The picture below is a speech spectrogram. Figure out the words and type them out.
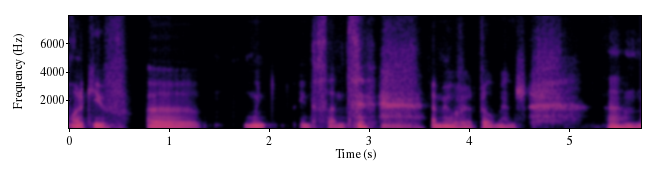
o arquivo uh, muito interessante, a meu ver, pelo menos. Um,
